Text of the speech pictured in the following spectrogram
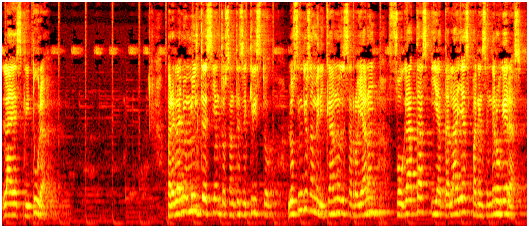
la escritura. Para el año 1300 a.C., los indios americanos desarrollaron fogatas y atalayas para encender hogueras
